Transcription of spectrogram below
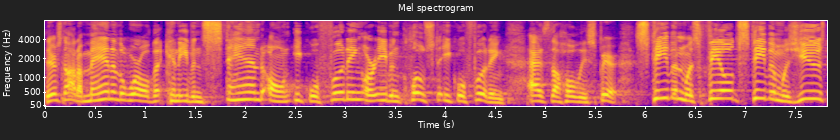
There's not a man in the world that can even stand on equal footing or even close to equal footing as the Holy Spirit. Stephen was filled, Stephen was used,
